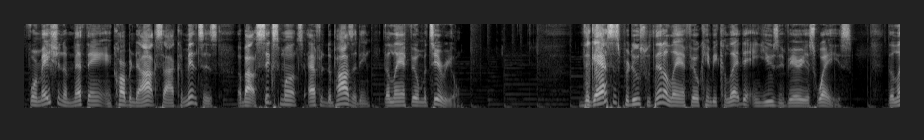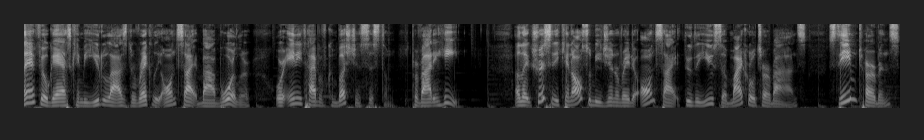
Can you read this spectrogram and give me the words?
Formation of methane and carbon dioxide commences about six months after depositing the landfill material. The gases produced within a landfill can be collected and used in various ways. The landfill gas can be utilized directly on site by a boiler or any type of combustion system, providing heat. Electricity can also be generated on site through the use of microturbines, steam turbines,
